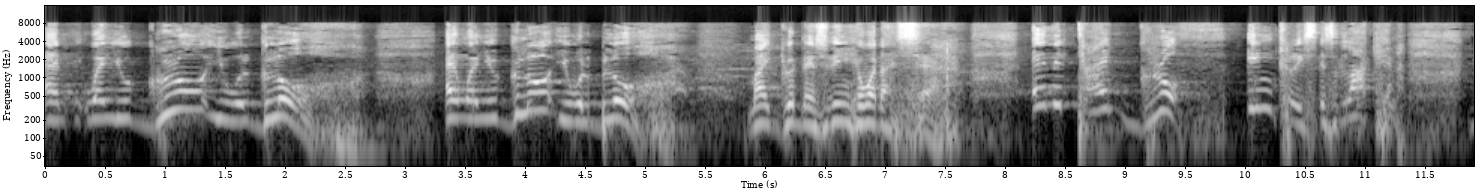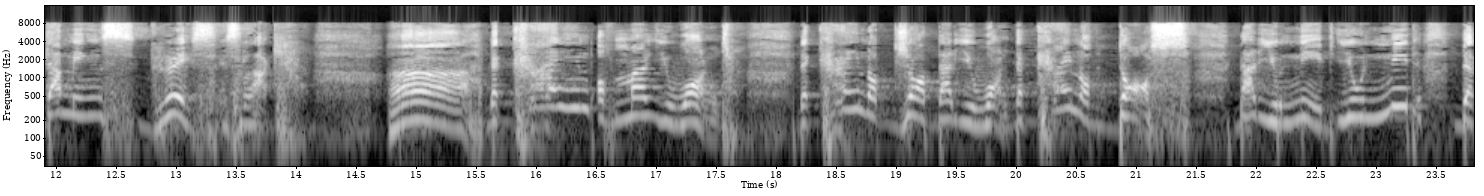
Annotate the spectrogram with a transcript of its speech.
And when you grow, you will glow. And when you glow, you will blow. My goodness, you didn't hear what I said. Anytime growth, increase is lacking, that means grace is lacking. Ah, the kind of man you want, the kind of job that you want, the kind of doors that you need, you need the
